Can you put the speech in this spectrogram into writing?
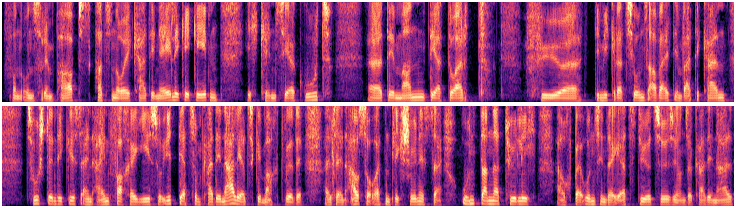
Von unserem Papst hat es neue Kardinäle gegeben. Ich kenne sehr gut äh, den Mann, der dort für die Migrationsarbeit im Vatikan zuständig ist, ein einfacher Jesuit, der zum Kardinal jetzt gemacht würde, also ein außerordentlich schönes Zeichen. Und dann natürlich auch bei uns in der Erzdiözese, unser Kardinal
